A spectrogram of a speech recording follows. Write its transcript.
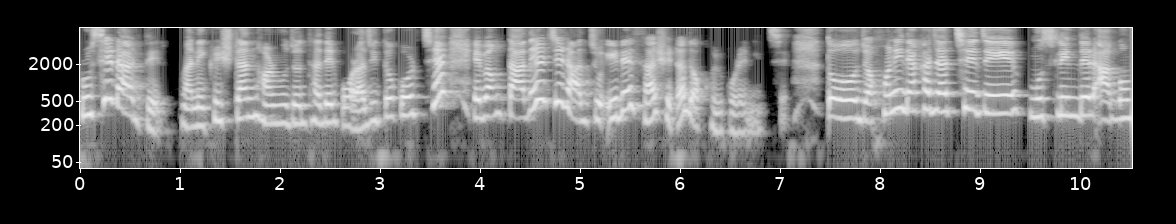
ক্রুসেডারদের মানে খ্রিস্টান ধর্মযোদ্ধাদের পরাজিত করছে এবং তাদের যে রাজ্য এডেসা, সেটা দখল করে নিচ্ছে। তো যখনই দেখা যাচ্ছে যে মুসলিমদের আগম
